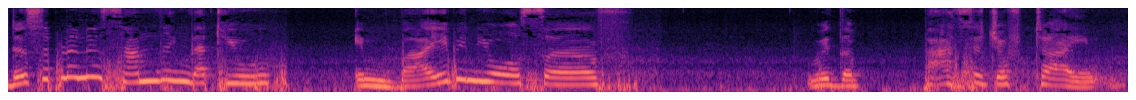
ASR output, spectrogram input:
discipline is something that you imbibe in yourself with the passage of time.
